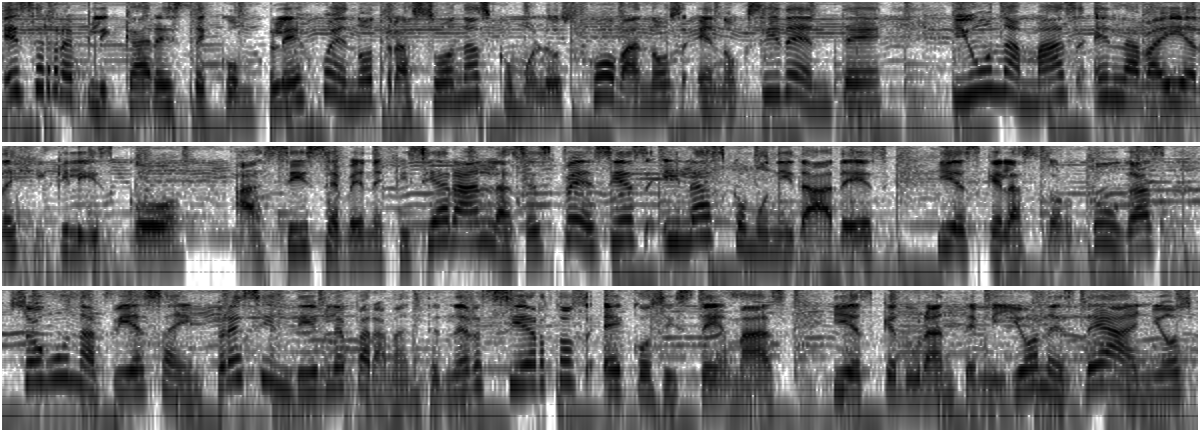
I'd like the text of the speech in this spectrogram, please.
es replicar este complejo en otras zonas como los Cóbanos en Occidente y una más en la bahía de Jiquilisco. Así se beneficiarán las especies y las comunidades, y es que las tortugas son una pieza imprescindible para mantener ciertos ecosistemas, y es que durante millones de años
